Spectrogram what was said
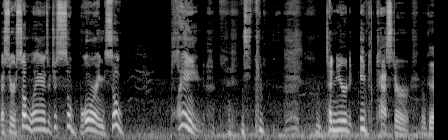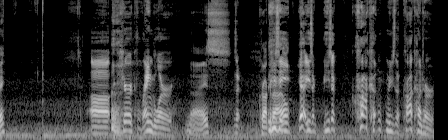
As there are some lands are just so boring, so plain. Tenured Inkcaster, Okay. uh, Karok Wrangler. Nice. A, Crocodile. he's a yeah, he's a he's a croc he's a croc hunter.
